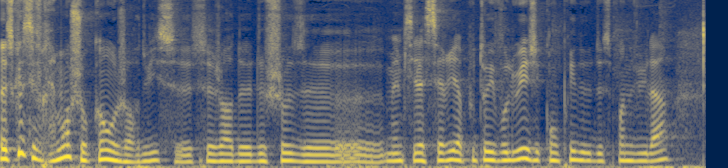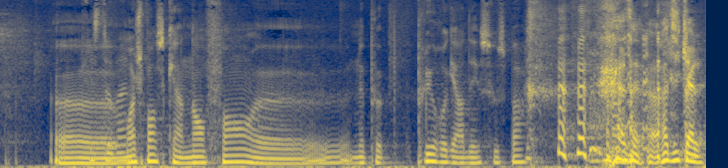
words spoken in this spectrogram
est-ce que c'est vraiment choquant aujourd'hui ce, ce genre de, de choses Même si la série a plutôt évolué, j'ai compris de, de ce point de vue-là? Euh, moi, je pense qu'un enfant euh, ne peut plus regarder South Park. Radical.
